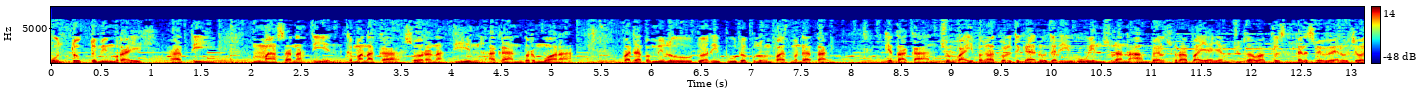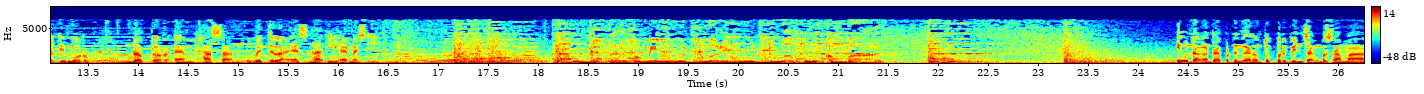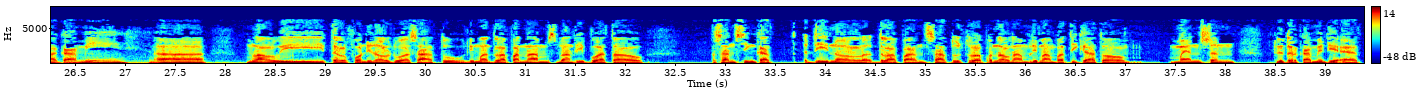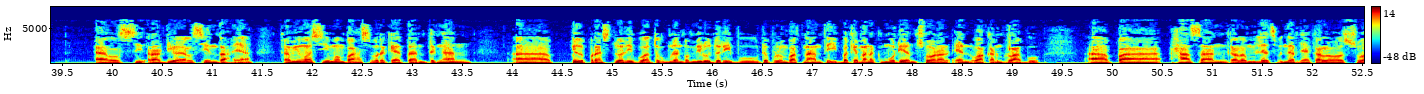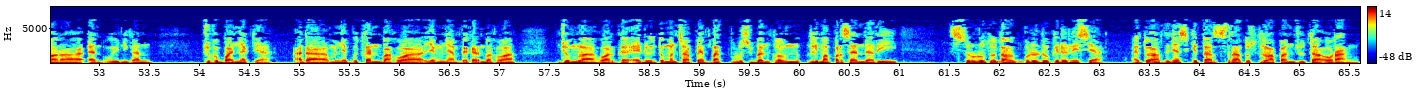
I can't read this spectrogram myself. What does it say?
untuk demi meraih hati masa Nahdien. Ke manakah suara Nahdien akan bermuara pada pemilu 2024 mendatang? Kita akan jumpai pengamat politik NU dari UIN Sunan Ampel Surabaya yang juga Wakil Sekretaris PBNU Jawa Timur, Dr. M. Hasan Ubedillah SHI MSI. Getar Pemilu 2024 Ini undang Anda pendengar untuk berbincang bersama kami uh, melalui telepon di 021 586 9000 atau pesan singkat di 0818065543 atau mention Twitter kami di at LC, Radio El Sinta ya. Kami masih membahas berkaitan dengan uh, Pilpres 2000 atau kemudian pemilu 2024 nanti. Bagaimana kemudian suara NU akan berlabuh. Uh, Pak Hasan, kalau melihat sebenarnya kalau suara NU ini kan cukup banyak ya. Ada menyebutkan bahwa yang menyampaikan bahwa jumlah warga NU itu mencapai 49,5 persen dari seluruh total penduduk Indonesia. Itu artinya sekitar 108 juta orang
